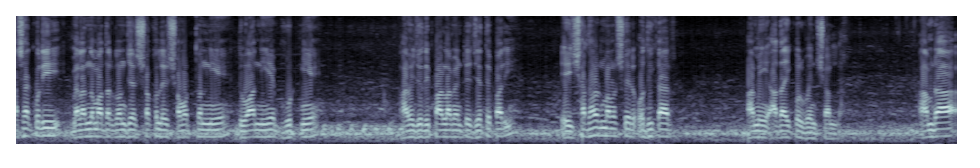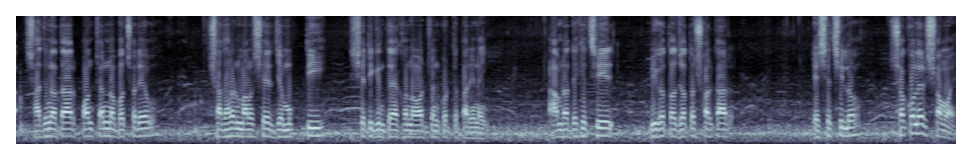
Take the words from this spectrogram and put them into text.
আশা করি মেলান্দ মাদারগঞ্জের সকলের সমর্থন নিয়ে, দোয়া নিয়ে, ভোট নিয়ে আমি যদি পার্লামেন্টে যেতে পারি, এই সাধারণ মানুষের অধিকার আমি আদায় করব ইনশাল্লাহ আমরা স্বাধীনতার পঞ্চান্ন বছরেও সাধারণ মানুষের যে মুক্তি, সেটি কিন্তু এখনও অর্জন করতে পারি নাই। আমরা দেখেছি বিগত যত সরকার এসেছিল, সকলের সময়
